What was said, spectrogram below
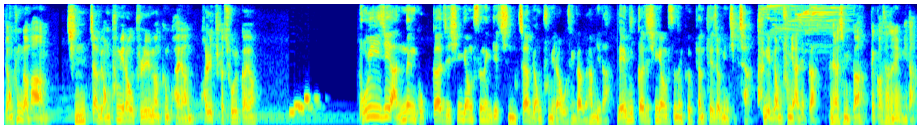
명품 가방 진짜 명품이라고 불릴 만큼 과연 퀄리티가 좋을까요? 보이지 않는 곳까지 신경 쓰는 게 진짜 명품이라고 생각을 합니다. 내부까지 신경 쓰는 그 변태적인 집착, 그게 명품이 아닐까. 안녕하십니까? 떼꺼사전입니다.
